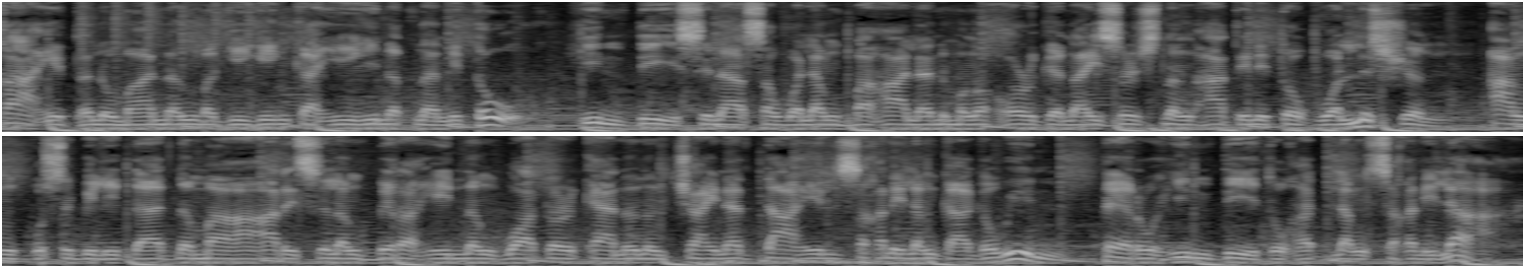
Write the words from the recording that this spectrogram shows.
kahit anuman ang magiging kahihinat na nito. Hindi sinasawalang bahala ng mga organizers ng atin ito coalition ang posibilidad na maaari silang birahin ng water cannon ng China dahil sa kanilang gagawin pero hindi ito hadlang sa kanila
